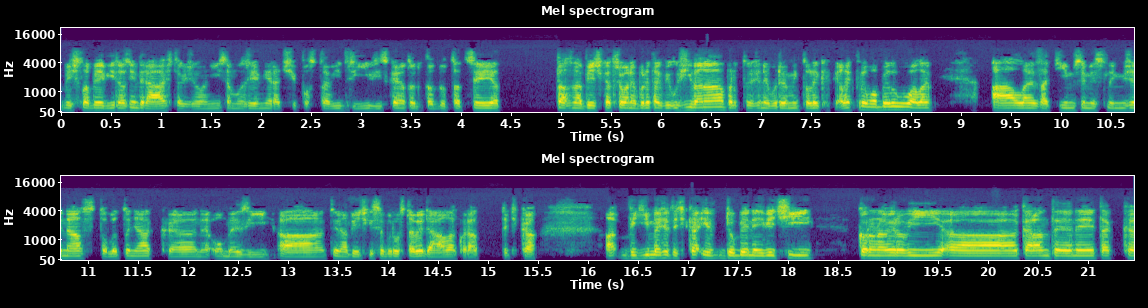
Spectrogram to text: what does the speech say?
vyšla by je výrazně dráž, takže oni samozřejmě radši postaví dřív, získají na to dotaci a ta nabíječka třeba nebude tak využívaná, protože nebude mít tolik elektromobilů, ale ale zatím si myslím, že nás tohle to nějak eh, neomezí a ty nabíječky se budou stavět dál, akorát teďka. A vidíme, že teďka i v době největší koronavirové uh, karantény, tak uh,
